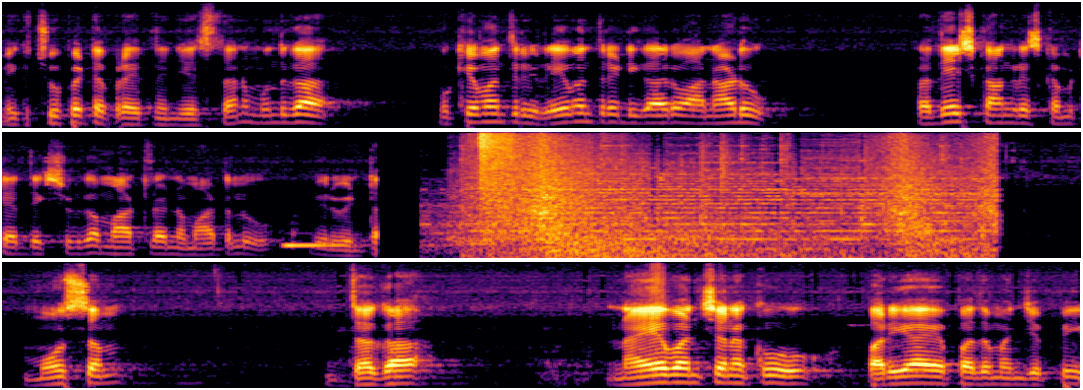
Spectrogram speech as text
మీకు చూపెట్టే ప్రయత్నం చేస్తాను. ముందుగా ముఖ్యమంత్రి రేవంత్ రెడ్డి గారు ఆనాడు ప్రదేశ్ కాంగ్రెస్ కమిటీ అధ్యక్షుడిగా మాట్లాడిన మాటలు మీరు వింటారు. మోసం దగ నయవంచనకు పర్యాయ పదం అని చెప్పి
